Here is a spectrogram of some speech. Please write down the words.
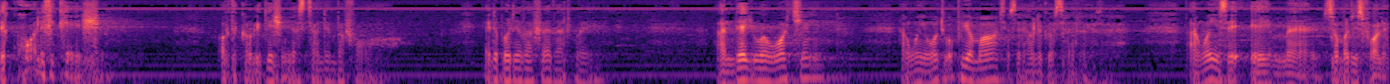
the qualification of the congregation you're standing before. Anybody ever felt that way? And there you were watching, and when you want to open your mouth, you say, Holy Ghost. And when you say Amen, somebody's falling.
